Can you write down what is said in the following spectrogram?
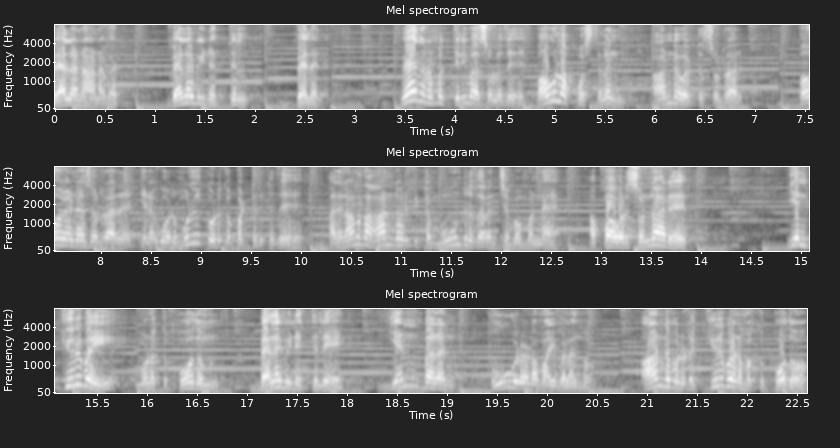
பலனானவர். பலவீனத்தில் பலன். வேதம் ரொம்ப தெளிவாக சொல்லுது. பவுல் அப்போஸ்தலன் ஆண்டவர்கிட்ட சொல்கிறார் பவுல் என்ன சொல்கிறாரு எனக்கு ஒரு முள் கொடுக்கப்பட்டிருக்குது. அதனால தான் ஆண்டவர்கிட்ட மூன்று தரம் ஜெபம் பண்ணேன். அப்போ அவர் சொன்னார் என் கிருபை உனக்கு போதும். பலவீனத்திலே என் பலன் பூரணமாய் விளங்கும். ஆண்டவரோட கிருபை நமக்கு போதும்.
